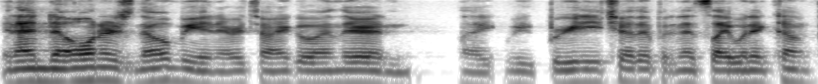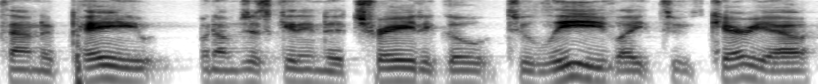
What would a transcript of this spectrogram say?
and then the owners know me, and every time I go in there and like we greet each other. But it's like when it comes time to pay, when I'm just getting the tray to go to leave, like to carry out.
